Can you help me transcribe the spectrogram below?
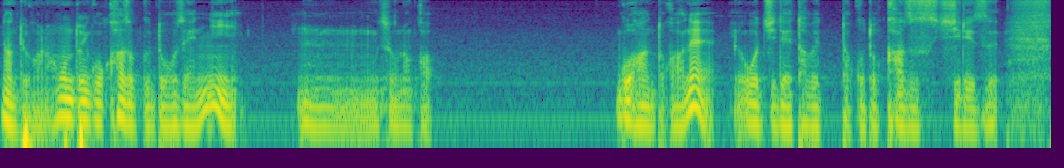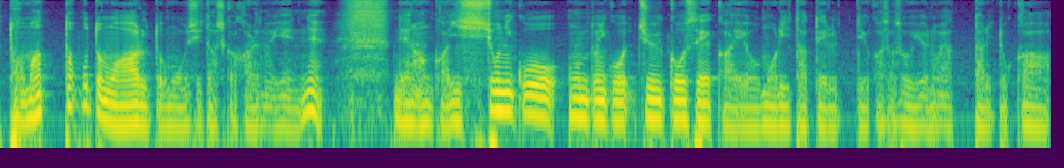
なんていうかな、本当にこう、家族同然に、うん、そうなんか、ご飯とかね、お家で食べたこと数知れず、泊まったこともあると思うし、確か彼の家にね。で、なんか一緒にこう、本当にこう、中高生会を盛り立てるっていうかさ、そういうのをやったりとか、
